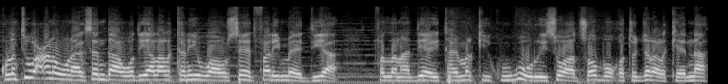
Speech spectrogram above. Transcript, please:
kulanti wacan oo wanaagsan daawadayaal halkani waa horseed fari meediya fadlan haddii ay tahay markii kuugu horreyso aad soo booqato janalkeenna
